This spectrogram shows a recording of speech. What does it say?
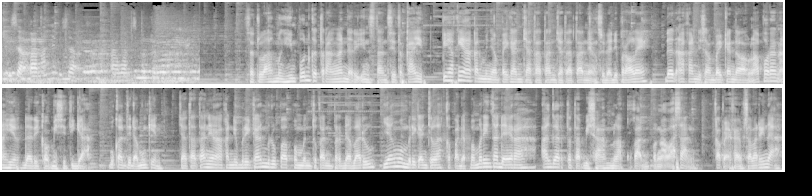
bisa tanahnya bisa rawan seperti ini. Setelah menghimpun keterangan dari instansi terkait, pihaknya akan menyampaikan catatan-catatan yang sudah diperoleh dan akan disampaikan dalam laporan akhir dari Komisi 3. Bukan tidak mungkin, catatan yang akan diberikan berupa pembentukan perda baru yang memberikan celah kepada pemerintah daerah agar tetap bisa melakukan pengawasan. KPFM Samarinda,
